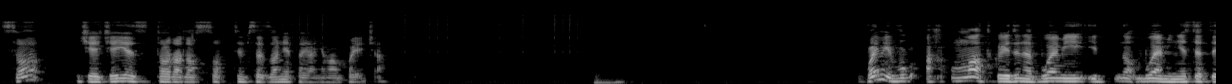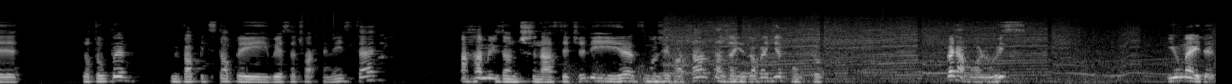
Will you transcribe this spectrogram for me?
Co się dzieje z Toro Rosso w tym sezonie, to ja nie mam pojęcia. Błemi w ogóle... Ach, matko, jedyne Błemi... i- No, Błemi niestety do tupy. Dwa pit stopy i 24 miejsce. A Hamilton 13, czyli jest możliwa szansa, że nie zdobędzie punktów. Brawo, Luis. You made it.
